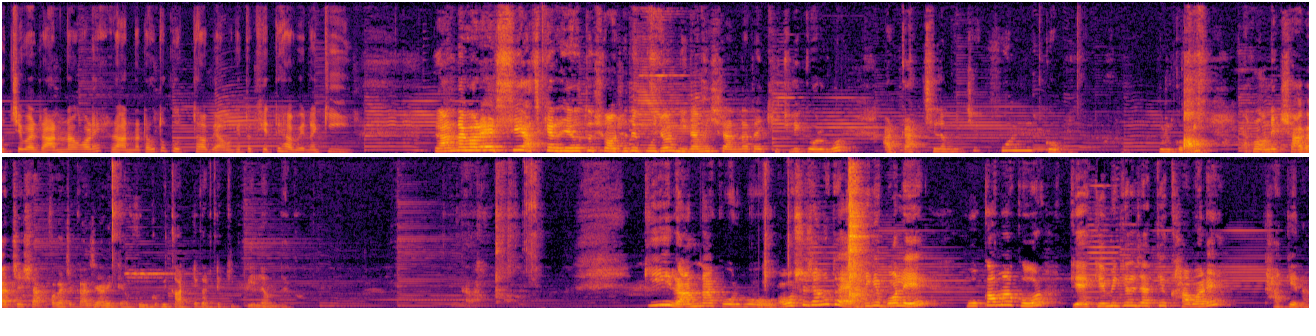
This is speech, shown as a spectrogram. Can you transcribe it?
হচ্ছে এবার রান্নাঘরে। রান্নাটাও তো করতে হবে, আমাকে তো খেতে হবে নাকি রান্নাঘরে এসেছি। আজকে যেহেতু সরস্বতী পুজো, নিরামিষ রান্না, তাই খিচুড়ি করব। আর কাটছিলাম হচ্ছে ফুলকপি ফুলকপি। এখন অনেক শাক আছে, শাক পাক আছে, কাজে আরেকটা ফুলকপি কাটতে কাটতে কি পেলাম দেখো। কি রান্না করব? অবশ্য জানো তো, একদিকে বলে পোকামাকড় কেমিক্যাল জাতীয় খাবারে থাকে না,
